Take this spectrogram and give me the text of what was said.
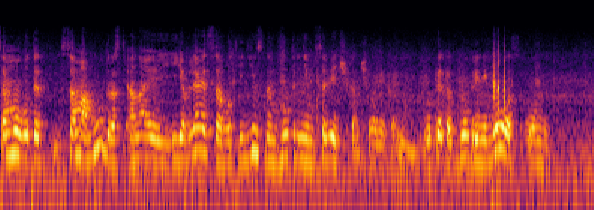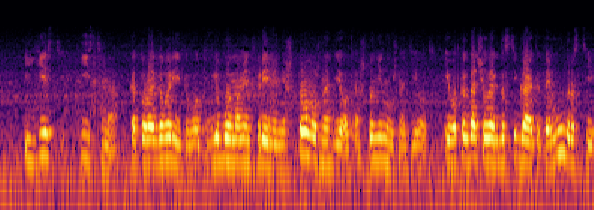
само вот это, сама мудрость, она и является вот единственным внутренним советчиком человека. И вот этот внутренний голос, он и есть истина, которая говорит вот в любой момент времени, что нужно делать, а что не нужно делать. И вот когда человек достигает этой мудрости,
